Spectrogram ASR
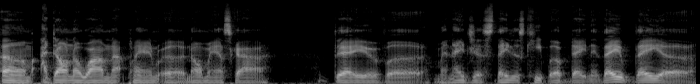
Um, I don't know why I'm not playing uh, No Man's Sky. They have uh, man, they just they just keep updating it. They they uh,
